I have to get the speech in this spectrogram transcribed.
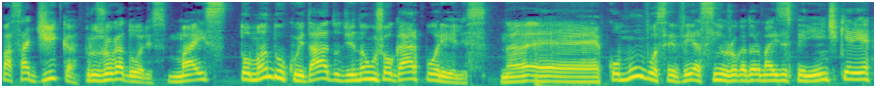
passar dica para os jogadores, mas tomando o cuidado de não jogar por eles. Né? É comum você ver assim o jogador mais experiente querer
